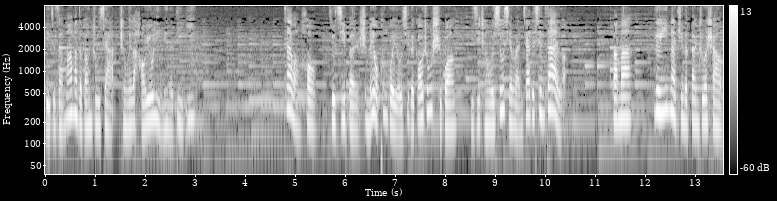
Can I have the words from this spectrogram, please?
也就在妈妈的帮助下成为了好友里面的第一。再往后，就基本是没有碰过游戏的高中时光，以及成为休闲玩家的现在了。爸妈。六一那天的饭桌上，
